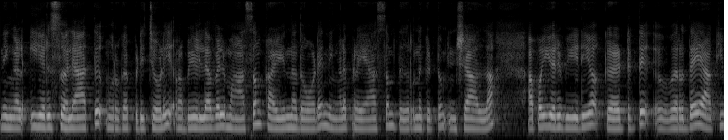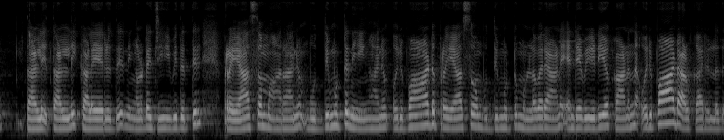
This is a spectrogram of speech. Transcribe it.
നിങ്ങൾ ഈ ഒരു സ്വലാത്ത് മുറുകെ പിടിച്ചോളി. റബിയുല്ലവൽ മാസം കഴിയുന്നതോടെ നിങ്ങളെ പ്രയാസം തീർന്നു കിട്ടും ഇൻഷാ അല്ല അപ്പോൾ ഈ ഒരു വീഡിയോ കേട്ടിട്ട് വെറുതെ ആക്കി തള്ളി തള്ളിക്കളയരുത്. നിങ്ങളുടെ ജീവിതത്തിൽ പ്രയാസം മാറാനും ബുദ്ധിമുട്ട് നീങ്ങാനും ഒരുപാട് പ്രയാസവും ബുദ്ധിമുട്ടും ഉള്ളവരാണ് എന്റെ വീഡിയോ കാണുന്ന ഒരുപാട് ആൾക്കാരുള്ളത്.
